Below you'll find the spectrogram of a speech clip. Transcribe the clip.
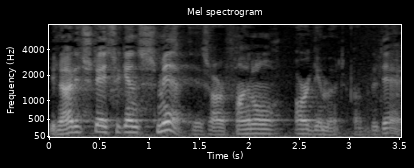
United States v. Smith is our final argument of the day.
